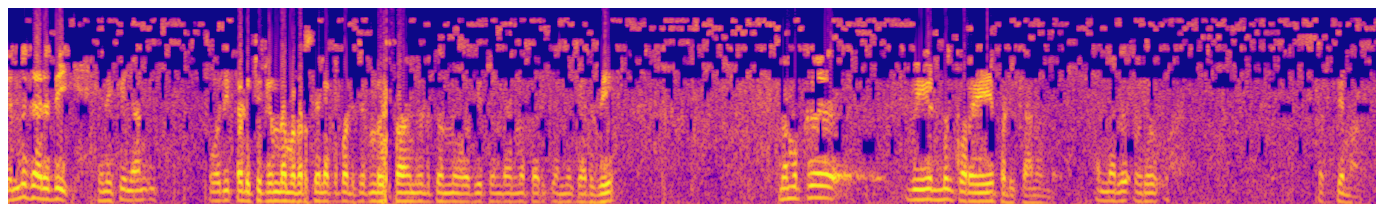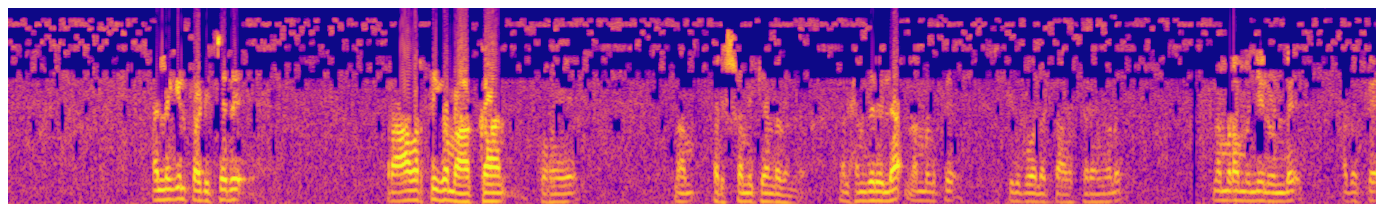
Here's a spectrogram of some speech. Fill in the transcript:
എന്ന് കരുതി എനിക്ക് ഞാൻ ഓതി പഠിച്ചിട്ടുണ്ട് മദ്രസയിലൊക്കെ പഠിച്ചിട്ടുണ്ട് ഉസ്താദിന്റെ അടുത്തൊന്ന് ഓതിയിട്ടുണ്ട് എന്ന് എന്ന് കരുതി നമുക്ക് വീണ്ടും കുറേ പഠിക്കാനുണ്ട് എന്നത് ഒരു സത്യമാണ്. അല്ലെങ്കിൽ പഠിച്ചത് പ്രാവർത്തികമാക്കാൻ കുറേ നാം പരിശ്രമിക്കേണ്ടതുണ്ട്. അലഹമില്ല നമ്മൾക്ക് ഇതുപോലത്തെ അവസരങ്ങൾ നമ്മുടെ മുന്നിലുണ്ട്. അതൊക്കെ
